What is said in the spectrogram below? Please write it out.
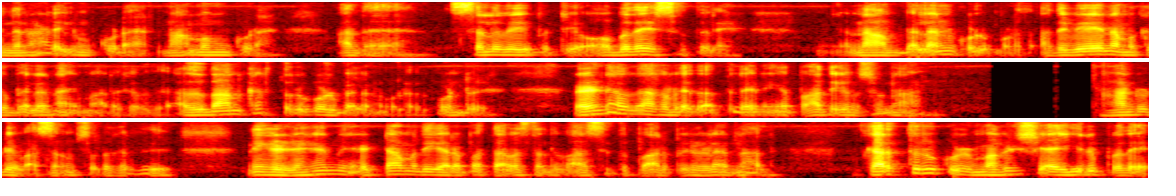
இந்த நாளிலும் கூட நாமும் கூட அந்த சிலுவை பற்றிய உபதேசத்திலே நாம் பலன் கொள்ளும் பொழுது அதுவே நமக்கு பலனாய் மாறுகிறது. அதுதான் கர்த்தருக்குள் பலன் கொள்வது ஒன்று. ரெண்டாவதாக வேதத்தில் நீங்கள் பார்த்தீங்கன்னு சொன்னால் ஆண்டுடைய வசனம் சொல்லுகிறது நீங்கள் நிகழ்மை எட்டாம் அதிகார பத்தாம் வசனத்தை வாசித்து பார்ப்பீர்கள் என்னால் கர்த்தருக்குள் மகிழ்ச்சியாக இருப்பதே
